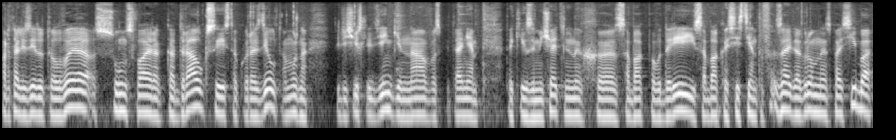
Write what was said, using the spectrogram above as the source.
портале Zedut.lv Сунс Вайра Кадраукс есть такой раздел. Там можно перечислить деньги на воспитание таких замечательных собак-поводырей и собак-ассистентов. Зайга, огромное спасибо.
